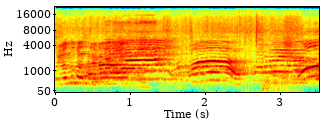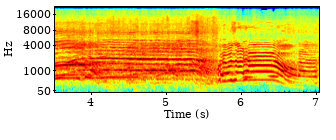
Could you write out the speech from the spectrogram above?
주연 누나 잘 가요. 서연아라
